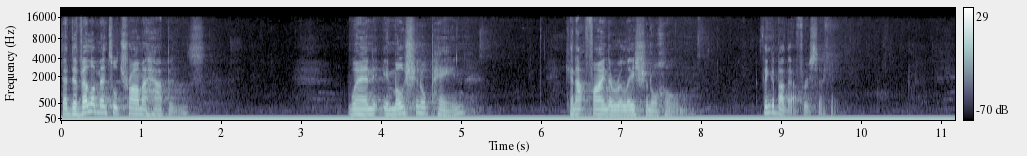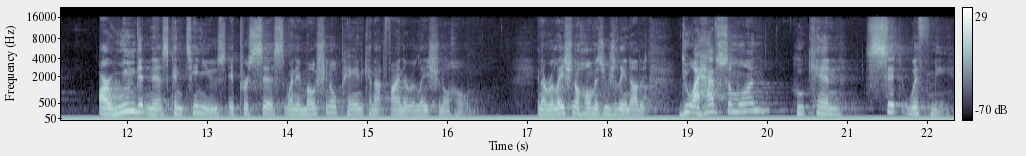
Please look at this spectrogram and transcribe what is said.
that developmental trauma happens when emotional pain cannot find a relational home. Think about that for a second. Our woundedness continues, it persists when emotional pain cannot find a relational home. And a relational home is usually in others. Do I have someone who can sit with me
